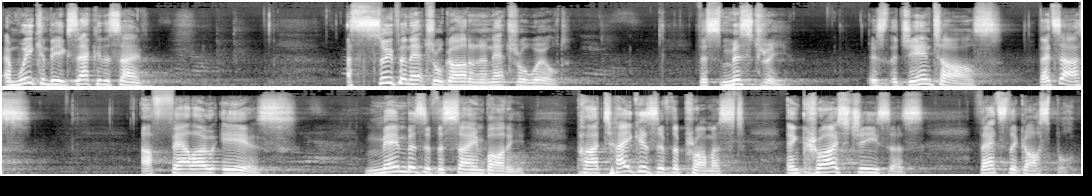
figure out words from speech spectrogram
And we can be exactly the same a supernatural God in a natural world. This mystery is the Gentiles, that's us, are fellow heirs, members of the same body, partakers of the promised in Christ Jesus. That's the gospel.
